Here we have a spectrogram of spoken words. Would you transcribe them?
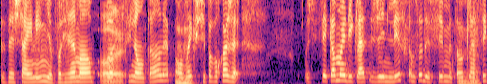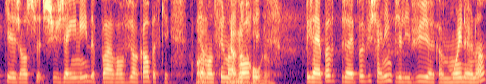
The Shining il y a vraiment pas si longtemps. Là. On dirait que je sais pas pourquoi. Je... C'est comme un des classiques. J'ai une liste comme ça de films, mettons, classiques que genre, je, je suis gênée de pas avoir vu encore parce que c'est tellement de films à voir. trop, puis- j'avais pas, j'avais pas vu Shining, puis je l'ai vu euh, comme moins d'un an.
